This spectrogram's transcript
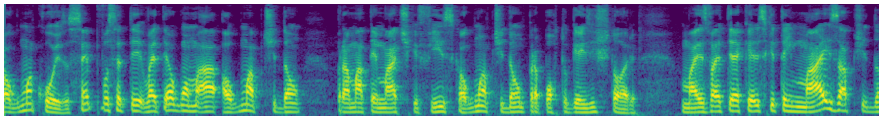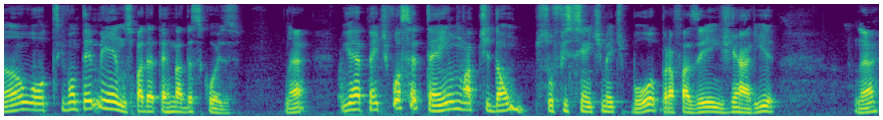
alguma coisa. Sempre você ter, vai ter alguma, alguma aptidão para matemática e física, alguma aptidão para português e história. Mas vai ter aqueles que têm mais aptidão, outros que vão ter menos para determinadas coisas, né? De repente você tem uma aptidão suficientemente boa para fazer engenharia, né?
